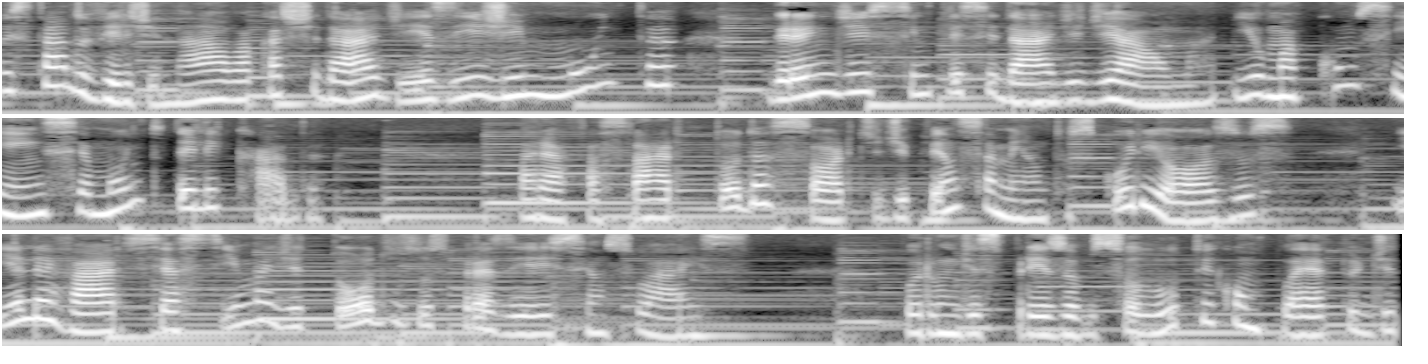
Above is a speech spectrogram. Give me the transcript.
No estado virginal, a castidade exige muita grande simplicidade de alma e uma consciência muito delicada, para afastar toda sorte de pensamentos curiosos e elevar-se acima de todos os prazeres sensuais, por um desprezo absoluto e completo de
